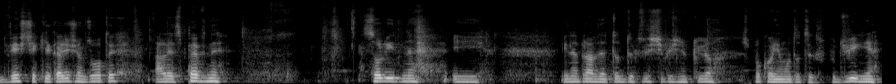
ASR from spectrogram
200 kilkadziesiąt złotych, ale jest pewny, solidny i, i naprawdę to do 250 kg spokojnie motocykl podźwignie.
